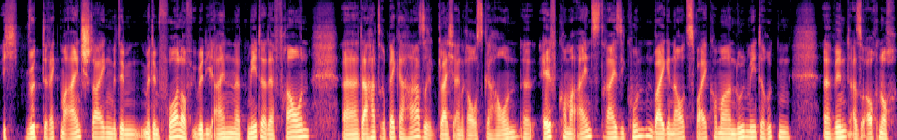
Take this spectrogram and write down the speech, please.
ich würde direkt mal einsteigen mit dem, mit dem Vor Vorlauf über die 100 Meter der Frauen. Äh, da hat Rebecca Hase gleich einen rausgehauen. Äh, 11,13 Sekunden bei genau 2,0 Meter Rückenwind, also auch noch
